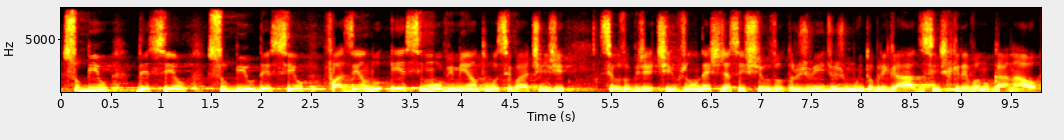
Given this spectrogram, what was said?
Subiu, desceu, subiu, desceu. Fazendo esse movimento, você vai atingir seus objetivos. Não deixe de assistir os outros vídeos. Muito obrigado, se inscreva no canal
